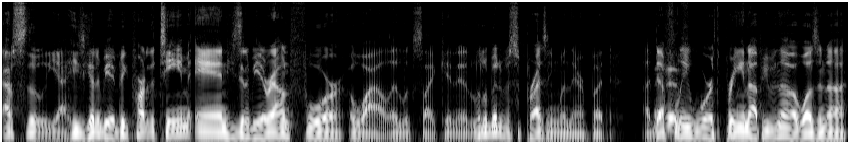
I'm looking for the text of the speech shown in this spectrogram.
Absolutely, yeah. He's going to be a big part of the team, and he's going to be around for a while. It looks like and a little bit of a surprising one there, but uh, definitely worth bringing up, even though it wasn't a,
